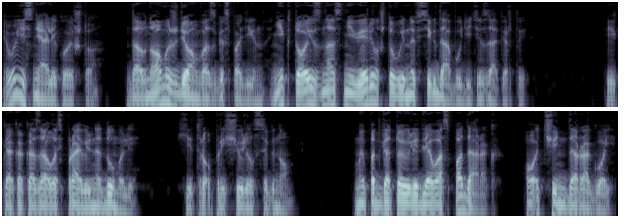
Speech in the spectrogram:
Выясняли кое-что. Давно мы ждем вас, господин. Никто из нас не верил, что вы навсегда будете заперты. И, как оказалось, правильно думали. Хитро прищурился гном. Мы подготовили для вас подарок. Очень дорогой.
